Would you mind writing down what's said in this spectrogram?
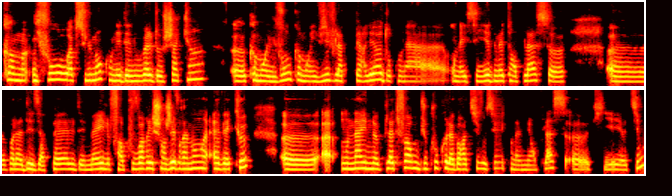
comme il faut absolument qu'on ait des nouvelles de chacun, euh, comment ils vont, comment ils vivent la période. Donc on a on a essayé de mettre en place euh, euh, voilà des appels, des mails, enfin pouvoir échanger vraiment avec eux. on a une plateforme du coup collaborative aussi qu'on a mis en place qui est Teams.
